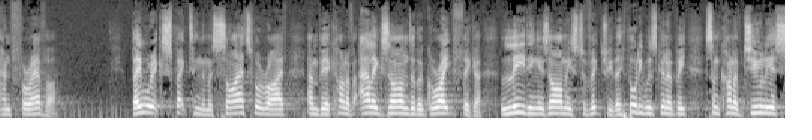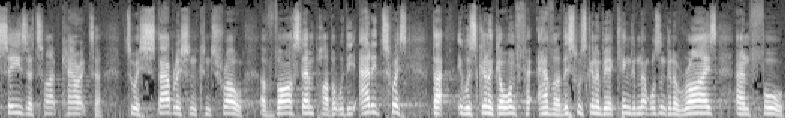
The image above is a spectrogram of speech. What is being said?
and forever. They were expecting the Messiah to arrive and be a kind of Alexander the Great figure, leading his armies to victory. They thought he was going to be some kind of Julius Caesar type character to establish and control a vast empire, but with the added twist that it was going to go on forever. This was going to be a kingdom that wasn't going to rise and fall.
